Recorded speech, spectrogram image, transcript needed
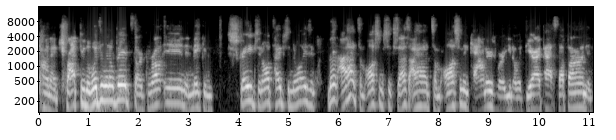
kind of trot through the woods a little bit, start grunting and making scrapes and all types of noise. And man, I had some awesome success. I had some awesome encounters where you know with deer I passed up on, and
